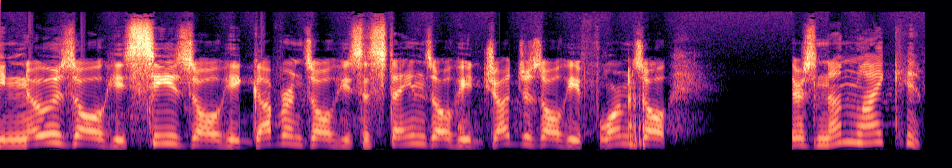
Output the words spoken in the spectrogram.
He knows all, He sees all, He governs all, He sustains all, He judges all, He forms all. There's none like Him.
